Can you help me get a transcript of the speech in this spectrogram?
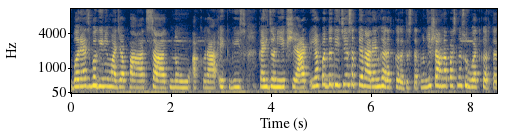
बऱ्याच भगिनी माझ्या पाच सात नऊ अकरा एकवीस काही जणी एकशे आठ या पद्धतीचे सत्यनारायण घरात करत असतात. म्हणजे श्रावणापासून सुरुवात करतात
